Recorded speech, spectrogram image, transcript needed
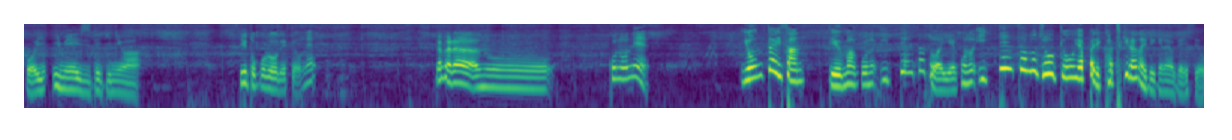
ー、こうイメージ的には、っていうところですよね。だから、あのーこのね、4対3っていう、まあこの1点差とはいえ、この1点差の状況をやっぱり勝ち切らないといけないわけですよ。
